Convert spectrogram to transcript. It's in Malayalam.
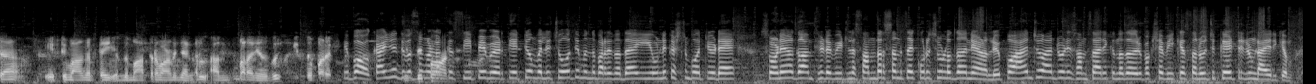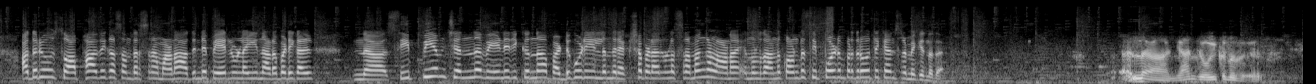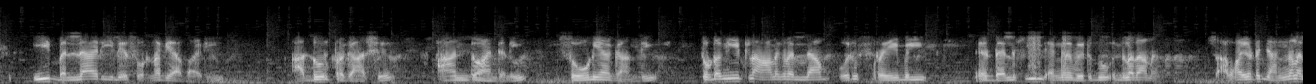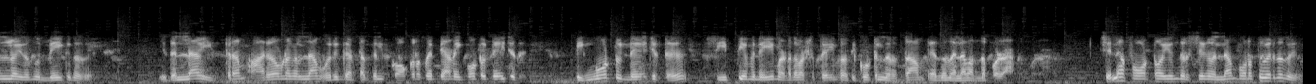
ഏറ്റുവാങ്ങട്ടെ എന്ന് മാത്രമാണ് ഞങ്ങൾ അന്ന് പറഞ്ഞത് ഇന്നും പറയുന്നത്. ഇപ്പോ കഴിഞ്ഞ ദിവസങ്ങളിലൊക്കെ സി പി എം ഉയർത്തിയ ഏറ്റവും വലിയ ചോദ്യം എന്ന് പറയുന്നത് ഈ ഉണ്ണികൃഷ്ണൻ പോറ്റിയുടെ സോണിയാഗാന്ധിയുടെ വീട്ടിലെ സന്ദർശനത്തെ കുറിച്ചുള്ളത് തന്നെയാണല്ലോ. ഇപ്പോൾ ആന്റോ ആന്റോണി സംസാരിക്കുന്നത് ഒരുപക്ഷെ വി കെ സനോജ് കേട്ടിട്ടുണ്ടായിരിക്കും. അതൊരു സ്വാഭാവിക സന്ദർശനമാണ്. അതിന്റെ പേരിലുള്ള ഈ നടപടികൾ സി പി എം ചെന്ന് വീണിരിക്കുന്ന പടുകുഴിയിൽ നിന്ന് രക്ഷപ്പെടാനുള്ള ശ്രമങ്ങളാണ് എന്നുള്ളതാണ് കോൺഗ്രസ് ഇപ്പോഴും പ്രതിരോധിക്കാൻ ശ്രമിക്കുന്നത്. അല്ല ഞാൻ ചോദിക്കുന്നത് ഈ ബല്ലാരിയിലെ സ്വർണ വ്യാപാരി അടൂർ പ്രകാശ് ആന്റോ ആന്റണി സോണിയാഗാന്ധി തുടങ്ങിയിട്ടുള്ള ആളുകളെല്ലാം ഒരു ഫ്രെയിമിൽ ഡൽഹിയിൽ എങ്ങനെ വരുന്നു എന്നുള്ളതാണ്. സ്വാഭാവികമായിട്ടും ഞങ്ങളല്ലോ ഇതൊന്നും ഉന്നയിക്കുന്നത്. ഇതെല്ലാം ഇത്തരം ആരോപണങ്ങളെല്ലാം ഒരു ഘട്ടത്തിൽ കോൺഗ്രസ് തന്നെയാണ് ഇങ്ങോട്ട് ഉന്നയിച്ചത്. ഇങ്ങോട്ട് ഉന്നയിച്ചിട്ട് സി പി എമ്മിനെയും ഇടതുപക്ഷത്തെയും പ്രതിക്കൂട്ടിൽ നിർത്താം എന്ന നില വന്നപ്പോഴാണ് ചില ഫോട്ടോയും ദൃശ്യങ്ങളെല്ലാം പുറത്തു വരുന്നത്.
